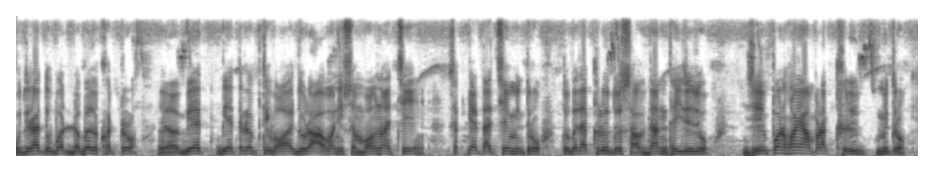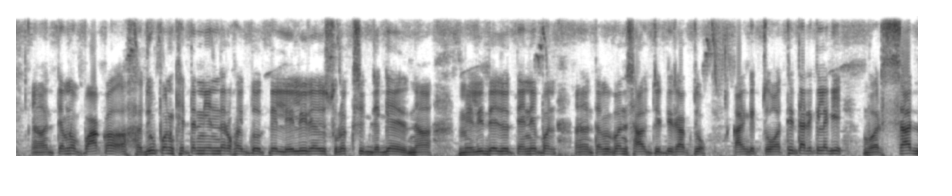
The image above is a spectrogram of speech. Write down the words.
ગુજરાત ઉપર ડબલ ખતરો બે બે તરફથી વાવાઝોડા આવવાની સંભાવના છે, શક્યતા છે મિત્રો. તો બધા ખેડૂતો સાવધાન થઈ જજો. જે પણ હોય આપણા ખેડૂત મિત્રો તેમનો પાક હજુ પણ ખેતરની અંદર હોય તો તે લેલી રહેજો સુરક્ષિત જગ્યાએ મેલી દેજો. તેને પણ તમે પણ સાવચેતી રાખજો. કારણ કે ચોથી તારીખ લગી વરસાદ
